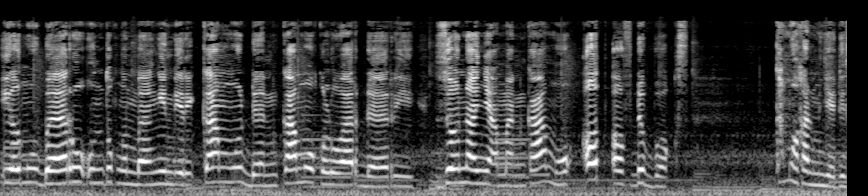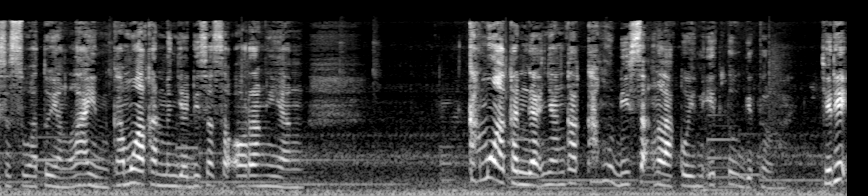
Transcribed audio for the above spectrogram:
ilmu baru untuk ngembangin diri kamu dan kamu keluar dari zona nyaman kamu out of the box kamu akan menjadi sesuatu yang lain. Kamu akan menjadi seseorang yang kamu akan gak nyangka kamu bisa ngelakuin itu gitu loh. Jadi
